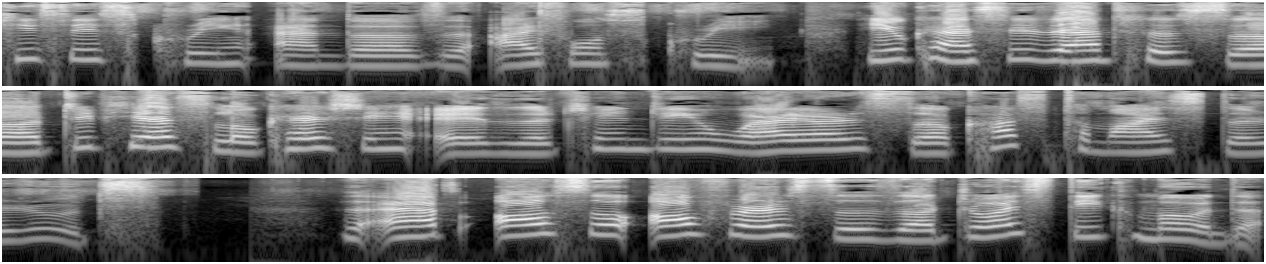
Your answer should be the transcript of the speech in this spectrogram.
PC screen and the iPhone screen. You can see that the GPS location is changing via the customized routes. The app also offers the joystick mode,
